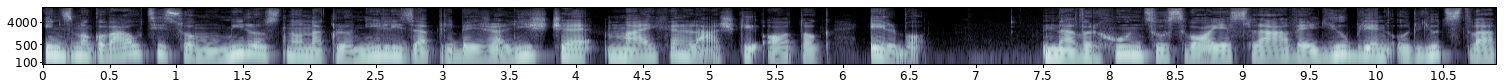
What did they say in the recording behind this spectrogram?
in zmagovalci so mu milostno naklonili za pribežališče majhen laški otok Elbo. Na vrhuncu svoje slave, ljubljen od ljudstva,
